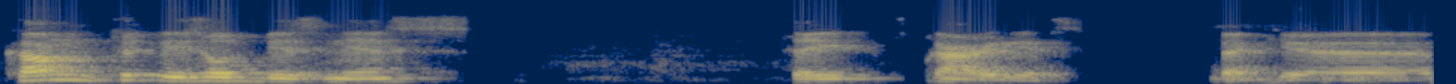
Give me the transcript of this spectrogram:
comme tous les autres business, tu prends un risque. Euh,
